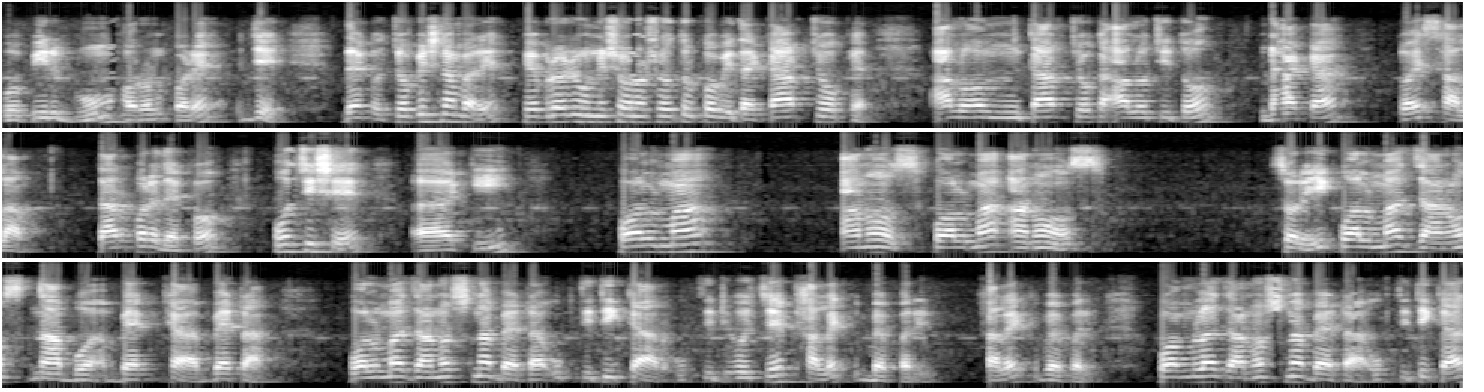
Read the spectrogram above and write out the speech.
কবির ঘুম হরণ করে যে। দেখো, চব্বিশ নম্বরে, ফেব্রুয়ারি উনিশশো উনসত্তর কবিতায় কার চোখ আলো, কার চোখ আলোচিত? ঢাকা, কয় সালাম। তারপরে দেখো, পঁচিশে কি? কলমা আনস কলমা আনস সরি কলমা জানস না ব্যাখ্যা বেটা কলমা জানোস না বেটা, উক্তিটি কার? উক্তিটি হচ্ছে খালেক ব্যাপারী খালেক ব্যাপারী কমলা জানোস না বেটা, উক্তিটি কার?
